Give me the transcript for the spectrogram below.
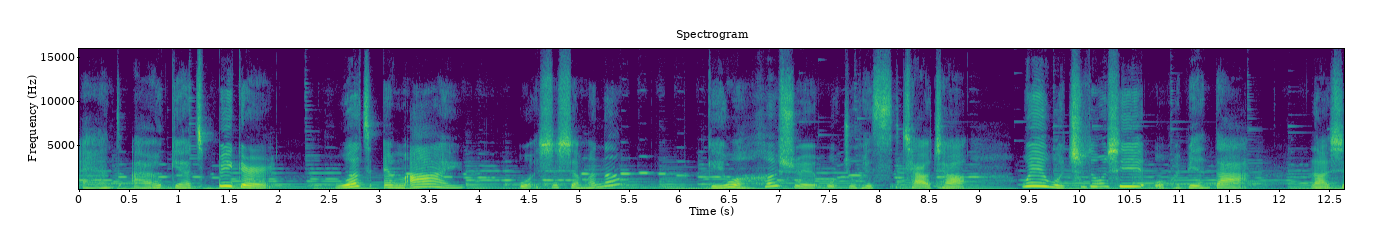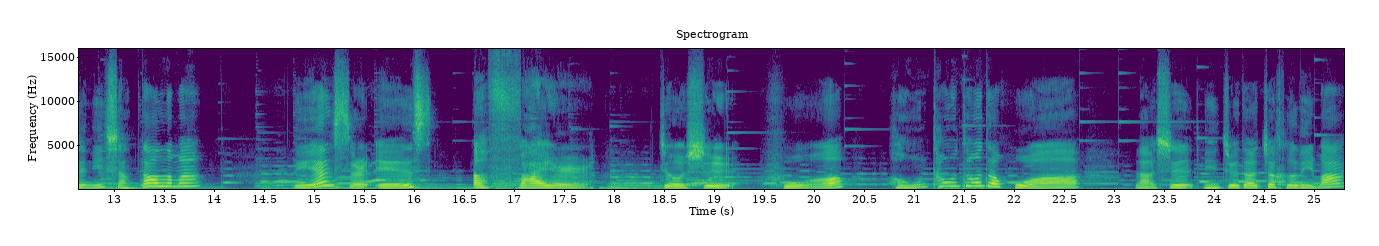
and I'll get bigger. What am I? 我是什么呢？给我喝水，我就会死翘翘；喂我吃东西，我会变大。老师，你想到了吗？The answer is a fire，就是火，红彤彤的火。老师，您觉得这合理吗？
